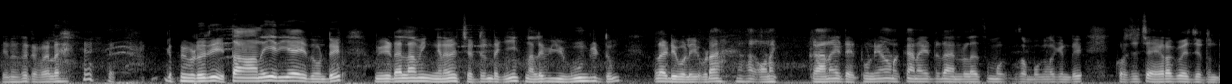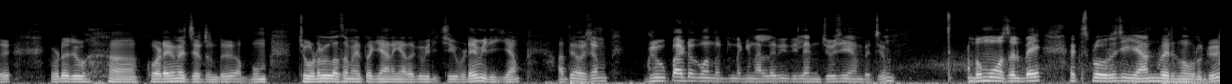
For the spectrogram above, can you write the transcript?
പിന്നെ സെറ്റപ്പല്ലേ ഇപ്പോൾ ഇവിടെ ഒരു താണ ഏരിയ ആയതുകൊണ്ട് വീടെല്ലാം ഇങ്ങനെ വെച്ചിട്ടുണ്ടെങ്കിൽ നല്ല വ്യൂവും കിട്ടും നല്ല അടിപൊളി. ഇവിടെ ഉണക്കാനായിട്ട് തുണി ഉണക്കാനായിട്ട് ഇടാനുള്ള സംഭവങ്ങളൊക്കെ ഉണ്ട്. കുറച്ച് ചെയറൊക്കെ വെച്ചിട്ടുണ്ട്. ഇവിടെ ഒരു കുടയും വെച്ചിട്ടുണ്ട്. അപ്പം ചൂടുള്ള സമയത്തൊക്കെ ആണെങ്കിൽ അതൊക്കെ വിരിച്ച് ഇവിടെയും വിരിക്കാം. അത്യാവശ്യം ഗ്രൂപ്പായിട്ടൊക്കെ വന്നിട്ടുണ്ടെങ്കിൽ നല്ല രീതിയിൽ എൻജോയ് ചെയ്യാൻ പറ്റും. അപ്പം മോസൽ ബേ എക്സ്പ്ലോർ ചെയ്യാൻ വരുന്നവർക്ക്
